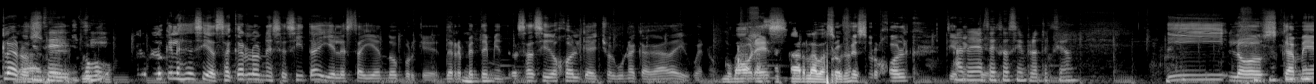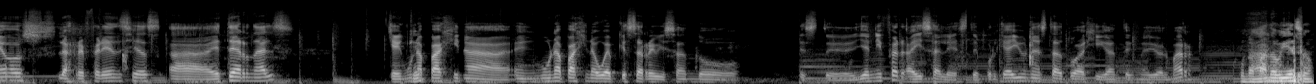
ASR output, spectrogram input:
Claro, Ah, sí, como lo que les decía, sacarlo necesita y él está yendo porque de repente mientras ha sido Hulk ha hecho alguna cagada y bueno, como Va ahora a es sacar la basura. Profesor Hulk, Ah, tiene tenía que- sexo sin protección. Y los cameos, las referencias a Eternals, que en ¿Qué? una página, en una página web que está revisando este, Jennifer, ahí sale este, porque hay una estatua gigante en medio del mar. Una Ah, mano. no vi eso.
